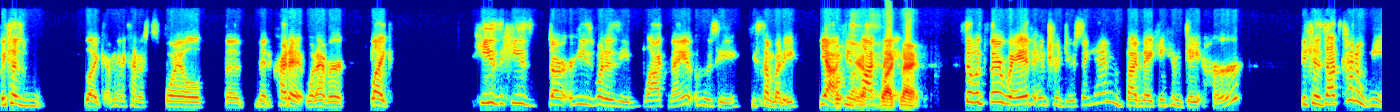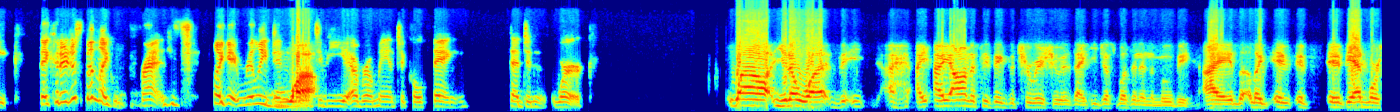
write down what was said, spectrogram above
because like I'm gonna kind of spoil the mid credit, whatever. Like he's he's dark he's what is he black knight who's he he's somebody yeah oh, he's yeah, black, black knight. knight so it's their way of introducing him by making him date her because that's kind of weak they could have just been like friends like it really didn't wow. need to be a romantical thing that didn't work well, you know what? The, I, I honestly think the true issue is that he just wasn't in the movie. I like if if, if you had more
